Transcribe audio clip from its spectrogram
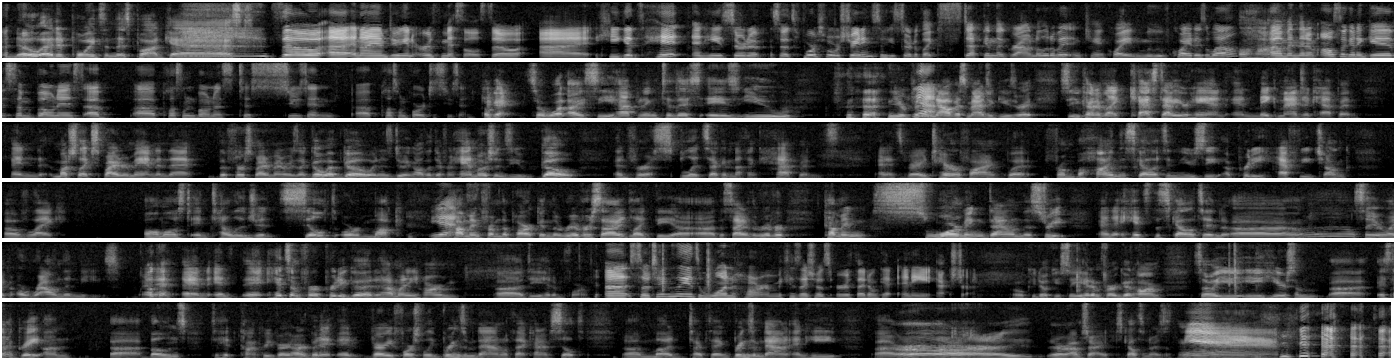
no edit points in this podcast. So, uh, and I am doing an earth missile. So, uh, he gets hit and he's sort of, so it's forceful restraining. So he's sort of like stuck in the ground a little bit and can't quite move quite as well. Uh-huh. Um, and then I'm also going to give some bonus, uh, uh, plus one bonus to Susan, uh, plus one forward to Susan. Okay, so what I see happening to this is you. you're a pretty Yeah. novice magic user, right? So you kind of like cast out your hand and make magic happen. And much like Spider Man, in that the first Spider Man was like, go, web, go, and is doing all the different hand motions, you go, and for a split second, nothing happens. And it's very terrifying, but from behind the skeleton, you see a pretty hefty chunk of like almost intelligent silt or muck Yes. coming from the park and the riverside, like the uh, uh, the side of the river, coming swarming down the street, and it hits the skeleton. Uh, I'll say like around the knees. And Okay. It, and and it hits him for a pretty good. How many harm uh, do you hit him for? Uh, so technically it's one harm because I chose earth. I don't get any extra. Okie dokie. So you hit him for a good harm. So you, you hear some. Uh, it's not great on uh, bones to hit concrete very hard, but it, it very forcefully brings him down with that kind of silt, uh, mud type thing. Brings him down, and he. Uh, or I'm sorry, skeleton noises.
